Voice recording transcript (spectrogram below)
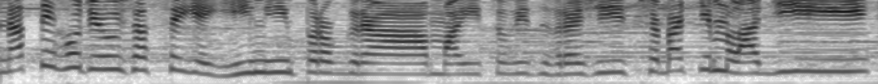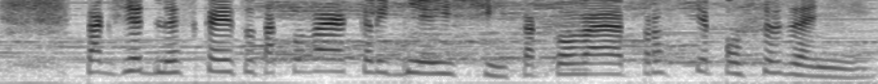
na ty hody už zase je jiný program, mají to víc v režii, třeba ti mladí, takže dneska je to takové klidnější, takové prostě posezení.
